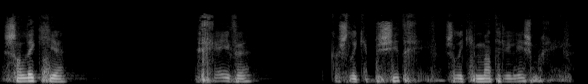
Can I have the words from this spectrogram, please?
Zal ik je geven, zal ik je bezit geven, zal ik je materialisme geven.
